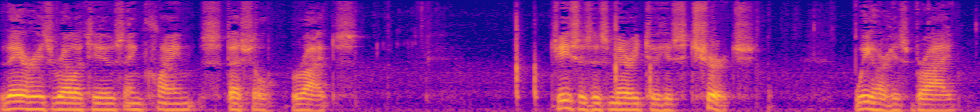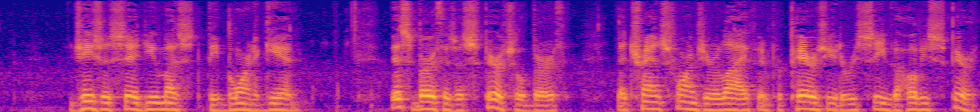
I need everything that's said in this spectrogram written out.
they are his relatives and claim special rights. Jesus is married to his church we are his bride. Jesus said you must be born again. This birth is a spiritual birth that transforms your life and prepares you to receive the Holy Spirit.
